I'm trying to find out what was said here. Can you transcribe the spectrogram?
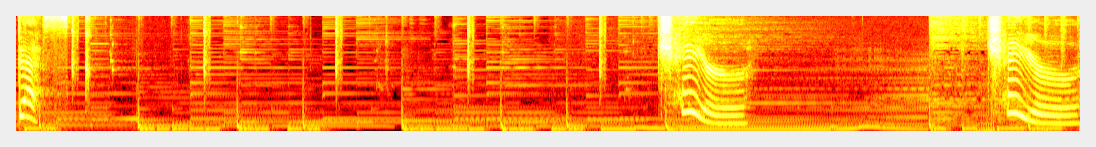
Desk. Chair. Chair.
